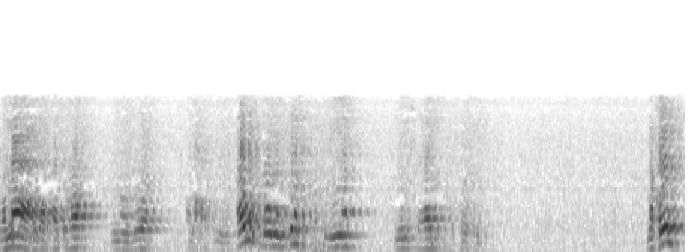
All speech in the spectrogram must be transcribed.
وما علاقتها بموضوع الحاكمية؟ أو ما منزلة الحاكمية من شهادة التوحيد؟ نقول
